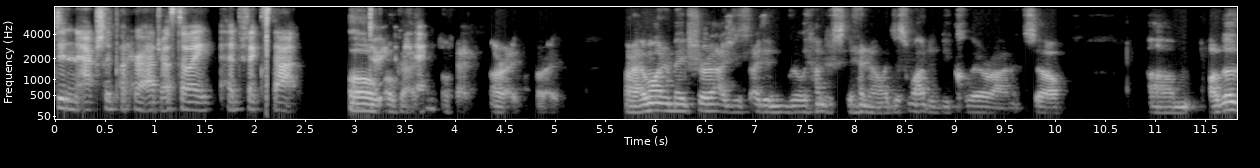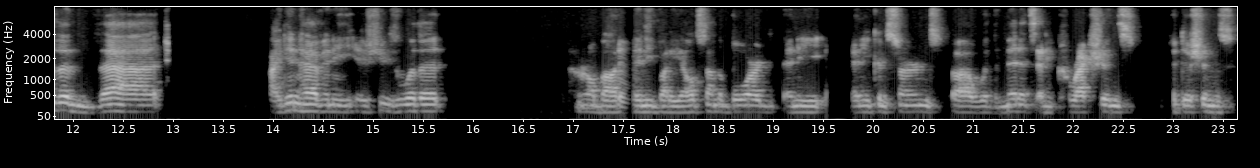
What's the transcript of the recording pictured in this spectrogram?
didn't actually put her address. So I had fixed that. Oh, okay, okay, all right, all right. All right, I wanted to make sure, I just, I didn't really understand now, I just wanted to be clear on it, so. Um, other than that, I didn't have any issues with it. I don't know about anybody else on the board, any, any concerns, uh, with the minutes, any corrections, additions?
